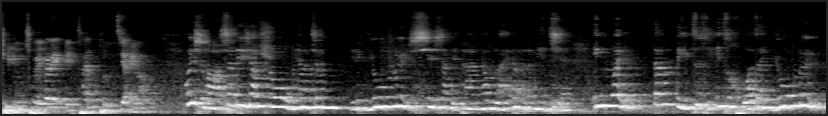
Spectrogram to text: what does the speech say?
乾脆把你一餐吞进去了。为什么上帝这说？我们要将。你的忧虑卸下给他，你要来到他的面前，因为当你自己一直活在忧虑、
